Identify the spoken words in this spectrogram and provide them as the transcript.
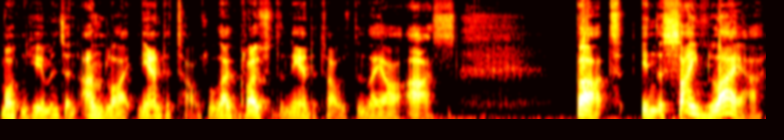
modern humans and unlike Neanderthals, although closer to Neanderthals than they are us. But in the same layer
